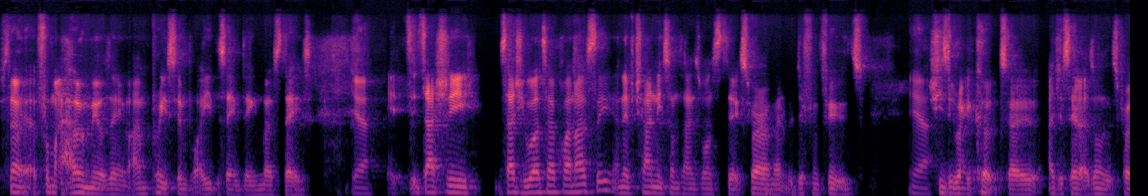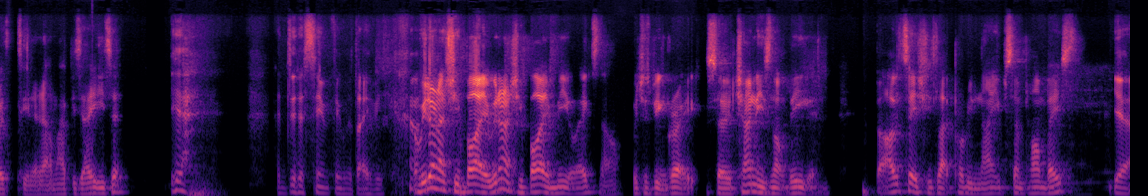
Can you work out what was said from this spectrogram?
So for my home meals anyway, I'm pretty simple. I eat the same thing most days. Yeah. It's, it's actually it's actually worked out quite nicely. And if Chandy sometimes wants to experiment with different foods, Yeah. she's a great cook. So I just say, like, as long as it's protein and I'm happy to eat it. Yeah. I do the same thing with Ivy. We don't actually buy we don't actually buy meat or eggs now, which has been great. So Chandy's not vegan, but I would say she's like probably 90% plant-based. yeah.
